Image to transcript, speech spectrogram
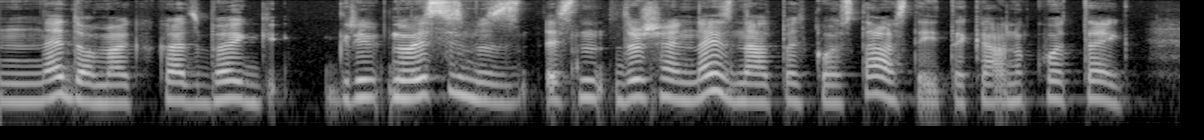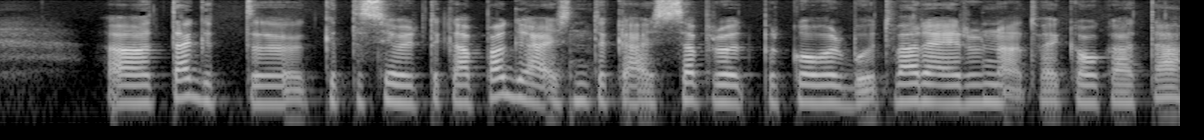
nedomāju, ka kāds beig grib, nu, es vismaz, es droši vien nezinātu, pat ko stāstīt, tā kā, nu, ko teikt. Uh, Tagad, kad tas jau ir pagājis, nu, es saprotu, par ko varbūt varēja runāt vai kaut kā tā.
